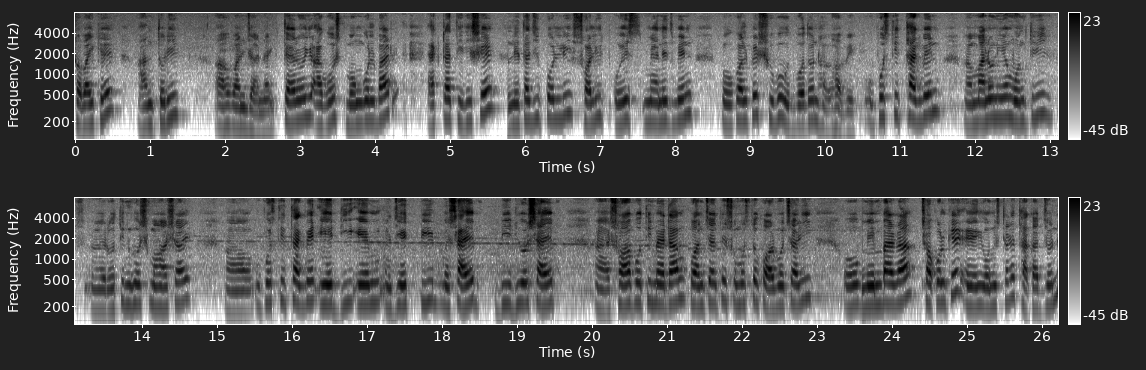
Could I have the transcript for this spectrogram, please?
সবাইকে আন্তরিক আহ্বান জানাই। তেরোই আগস্ট মঙ্গলবার একটা তিরিশে নেতাজি পল্লী সলিড ওয়েস্ট ম্যানেজমেন্ট প্রকল্পের শুভ উদ্বোধন হবে। উপস্থিত থাকবেন মাননীয় মন্ত্রী রতিন ঘোষ মহাশয় উপস্থিত থাকবেন এডিএম জেডপি সাহেব বিডিও সাহেব সভাপতি ম্যাডাম, পঞ্চায়েতের সমস্ত কর্মচারী ও মেম্বাররা, সকলকে এই অনুষ্ঠানে থাকার জন্য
